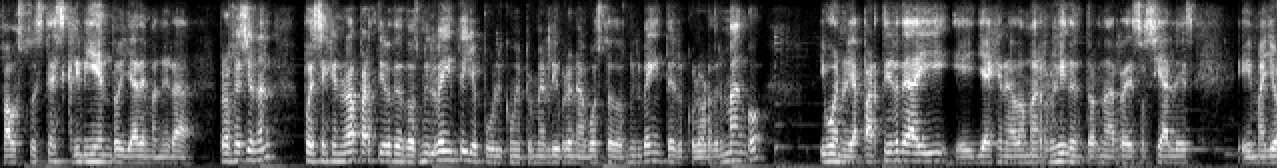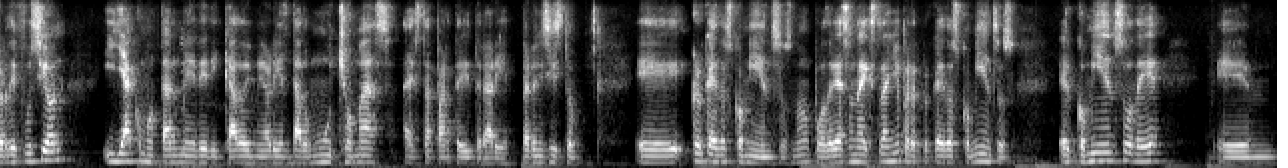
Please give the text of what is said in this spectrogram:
Fausto está escribiendo ya de manera profesional, pues se generó a partir de 2020, yo publico mi primer libro en agosto de 2020, El color del mango, y bueno, y a partir de ahí eh, ya he generado más ruido en torno a redes sociales, mayor difusión, y ya como tal me he dedicado y me he orientado mucho más a esta parte literaria. Pero insisto, eh, creo que hay dos comienzos, ¿no? Podría sonar extraño, pero creo que hay dos comienzos. El comienzo de em,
